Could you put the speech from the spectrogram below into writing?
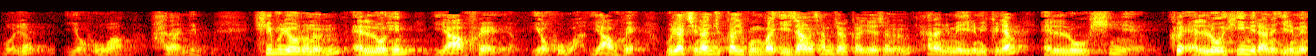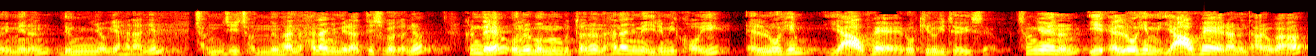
뭐죠? 여호와 하나님. 히브리어로는 엘로힘 야훼예요. 여호와 야훼. 우리가 지난주까지 공부한 2장 3절까지에서는 하나님의 이름이 그냥 엘로힘이에요. 그 엘로힘이라는 이름의 의미는 능력의 하나님, 전지전능한 하나님이라는 뜻이거든요. 그런데 오늘 본문부터는 하나님의 이름이 거의 엘로힘 야훼로 기록이 되어 있어요. 성경에는 이 엘로힘 야훼라는 단어가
